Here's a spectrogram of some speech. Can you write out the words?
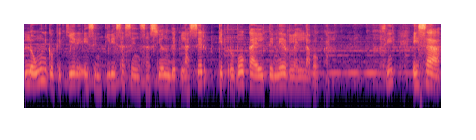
lo único que quiere es sentir esa sensación de placer que provoca el tenerla en la boca. Esa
